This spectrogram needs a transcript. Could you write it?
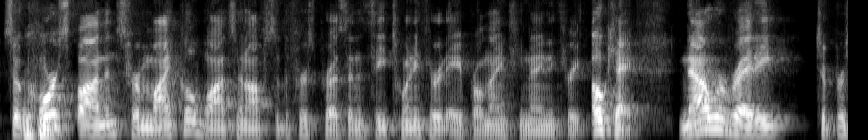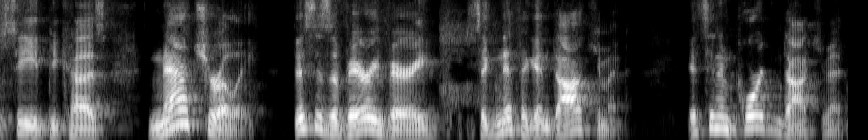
So, Mhm. correspondence from Michael Watson, Office of the First Presidency, 23rd April 1993. Okay, now we're ready to proceed because naturally, this is a very, very significant document. It's an important document.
